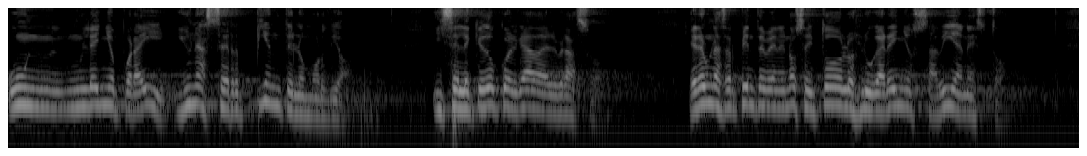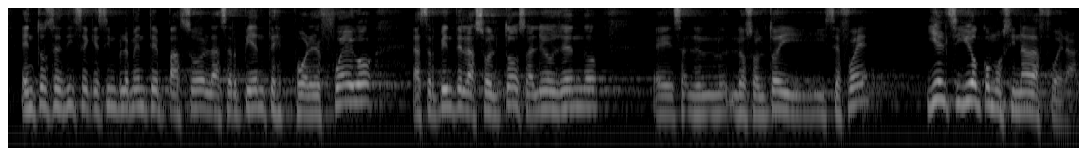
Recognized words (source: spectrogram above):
un, leño por ahí y una serpiente lo mordió y se le quedó colgada del brazo. Era una serpiente venenosa y todos los lugareños sabían esto. Entonces dice que simplemente pasó la serpiente por el fuego, la serpiente la soltó, salió huyendo, eh, lo soltó y, y se fue, y él siguió como si nada fuera.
